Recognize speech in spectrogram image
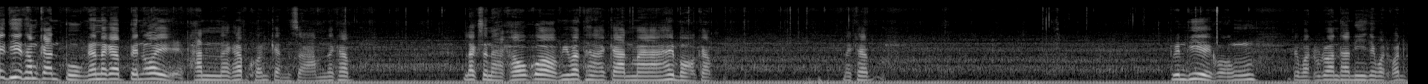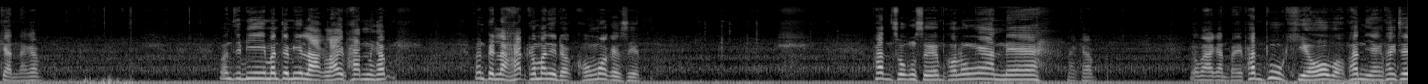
อยที่ทำการปลูกนั้นนะครับ เป็นอ้อยพันธุ์นะครับขอนแก่นสามนะครับ ลักษณะเขาก็วิวัฒนาการมาให้เหมาะกับนะครับ พื้นที่ของจังหวัดอุดรธานีจังหวัดขอนแก่นนะครับ มันจะมีมันจะมีหลากหลายพันธุ์ครับ มันเป็นรหัสเข้ามาในดอกของมอเกษตร พันธุ์ส่งเสริมของโรงงานแน่นะครับก็ว่ากันไปพันธุ์ผู้เขียวบอกพันธุ์ย่างทั้งใช้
